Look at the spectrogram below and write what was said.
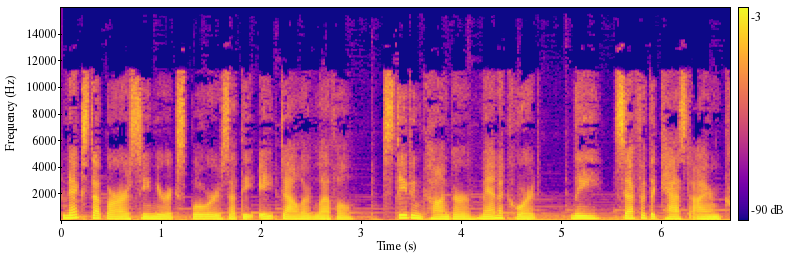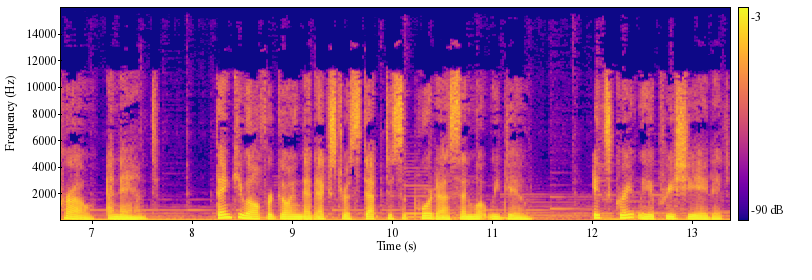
Next up are our senior explorers at the $8 level Stephen Conger, Manicord, Lee, Zephyr the Cast Iron Crow, and Ant. Thank you all for going that extra step to support us and what we do. It's greatly appreciated.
